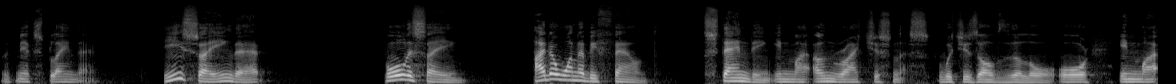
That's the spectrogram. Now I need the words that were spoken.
Let me explain that. He's saying that Paul is saying, I don't want to be found standing in my own righteousness, which is of the law, or in my,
